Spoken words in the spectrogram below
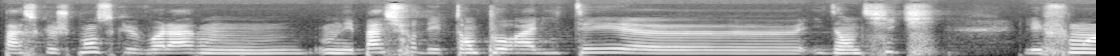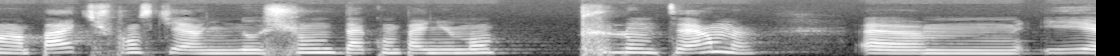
parce que je pense que voilà, on n'est pas sur des temporalités identiques. Les fonds à impact, je pense qu'il y a une notion d'accompagnement plus long terme et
